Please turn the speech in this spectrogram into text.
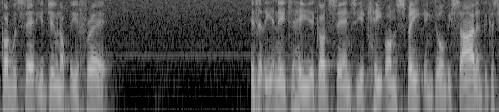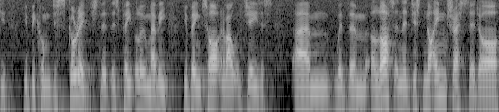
God would say to you, do not be afraid. Is it that you need to hear God saying to you, keep on speaking, don't be silent, because you, you become discouraged that there's people who maybe you've been talking about with Jesus um, with them a lot and they're just not interested, or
